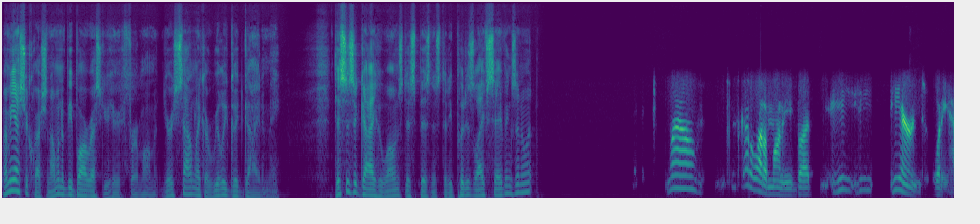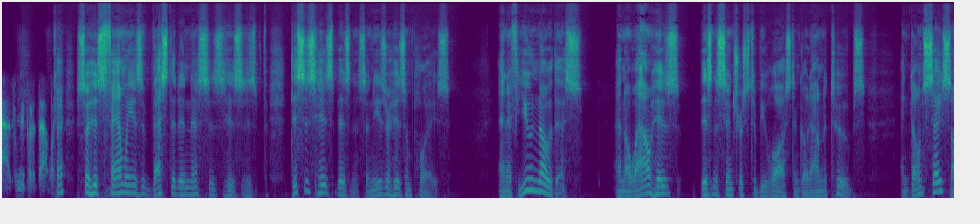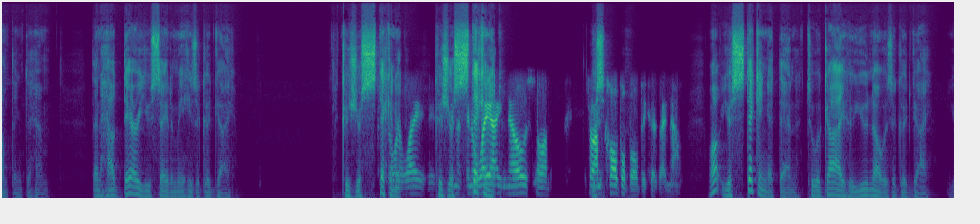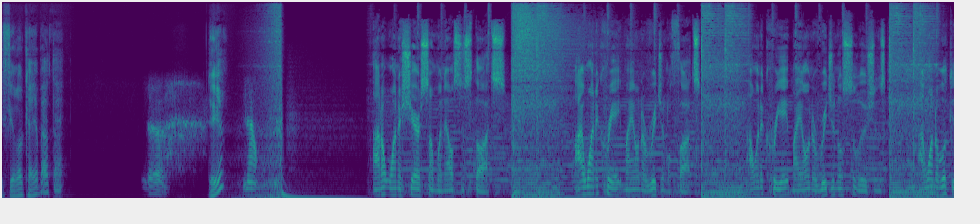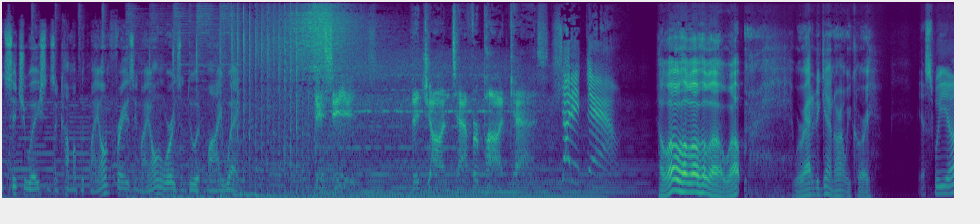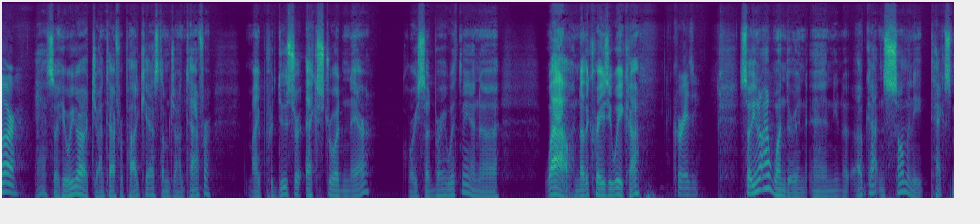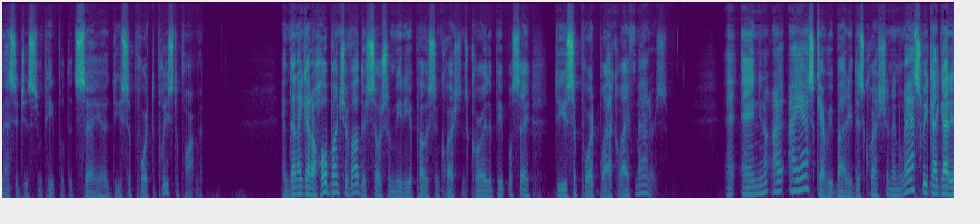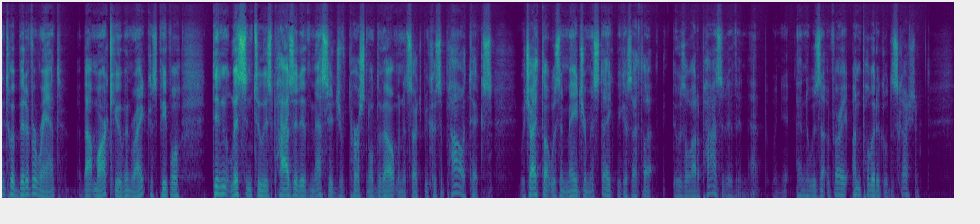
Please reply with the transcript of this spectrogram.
Let me ask you a question. I'm going to be bar rescue here for a moment. You sound like a really good guy to me. This is a guy who owns this business. Did he put his life savings into it? Well, he's got a lot of money, but he he he earned what he has. Let me put it that way. Okay. So his family is invested in this. His, his, his, this is his business, and these are his employees. And if you know this and allow his business interests to be lost and go down the tubes and don't say something to him, then how dare you say to me he's a good guy? Because you're sticking So in it. way, Because you're in, a- sticking in a way, it. I know, so I'm so You're I'm culpable because I know. Well, you're sticking it then to a guy who you know is a good guy. You feel okay about that? Ugh, Do you? no. I don't want to share someone else's thoughts. I want to create my own original thoughts. I want to create my own original solutions. I want to look at situations and come up with my own phrasing, my own words, and do it my way. This is the Jon Taffer Podcast. Shut it down. Hello, hello, hello. Well, we're at it again, aren't we, Corey? Yes, we are. Yeah, so here we are, Jon Taffer Podcast. I'm Jon Taffer, my producer extraordinaire, Corey Sudbury with me. And uh, wow, another crazy week, huh? Crazy. So, you know, I wonder, and, and you know, I've gotten so many text messages from people that say, uh, Do you support the police department? And then I got a whole bunch of other social media posts and questions, Corey, that people say, Do you support Black Life Matters? And, and you know, I, I ask everybody this question. And last week I got into a bit of a rant about Mark Cuban, right? Because people didn't listen to his positive message of personal development and such because of politics, which I thought was a major mistake because I thought there was a lot of positive in that. When you, and it was a very unpolitical discussion.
